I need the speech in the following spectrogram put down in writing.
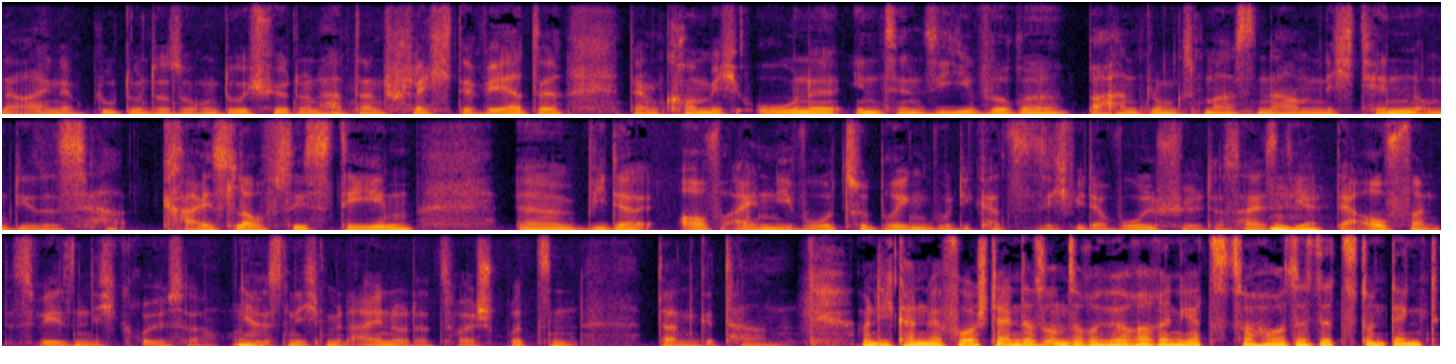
eine Blutuntersuchung durchführt und hat dann schlechte Werte, dann komme ich ohne intensivere Behandlungsmaßnahmen nicht hin, um dieses Kreislaufsystem äh, wieder auf ein Niveau zu bringen, wo die Katze sich wieder wohlfühlt. Das heißt, mhm. die, der Aufwand ist wesentlich größer und ja. ist nicht mit ein oder zwei Spritzen dann getan. Und ich kann mir vorstellen, dass unsere Hörerin jetzt zu Hause sitzt und denkt,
